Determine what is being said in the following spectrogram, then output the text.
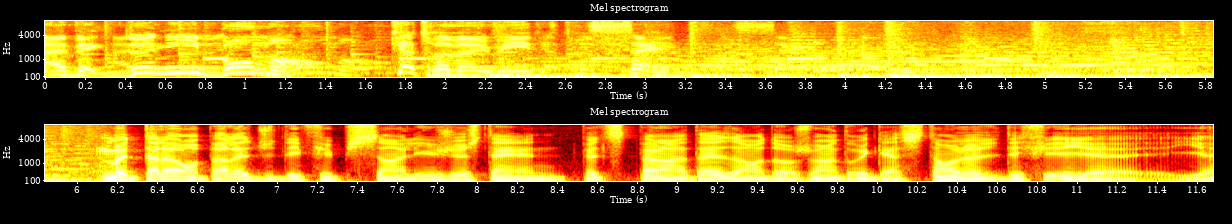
avec Denis Beaumont, 88 5. Moi, tout à l'heure, on parlait du défi pissenlit. Juste une petite parenthèse avant de rejoindre Gaston. le défi, il y a,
